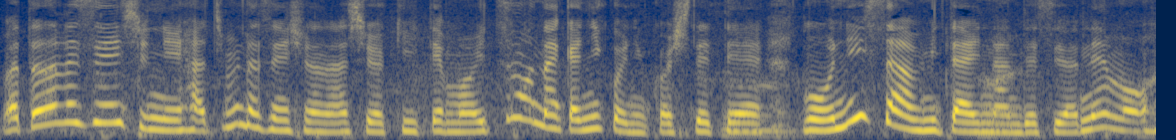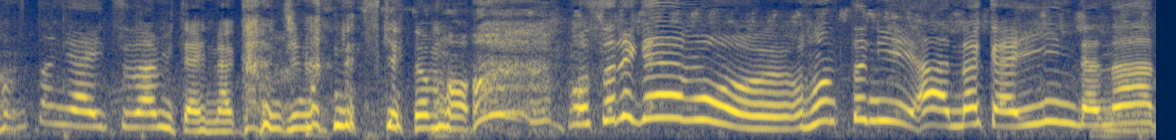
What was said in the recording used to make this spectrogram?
渡辺選手に八村選手の話を聞いてもいつもなんかニコニコしてて、もうお兄さんみたいなんですよね、もう本当にあいつはみたいな感じなんですけども、もうそれがもう本当にあ仲いいんだな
